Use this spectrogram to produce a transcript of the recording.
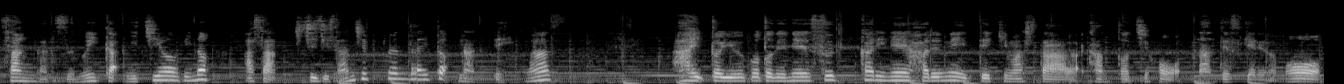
3月6日日曜日の朝7時30分台となっています。はい。ということでね、すっかりね、春めいてきました。関東地方なんですけれども、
